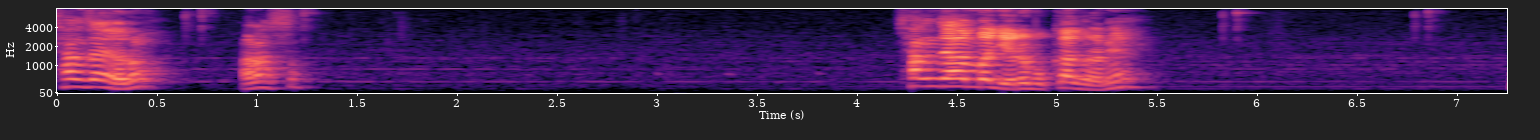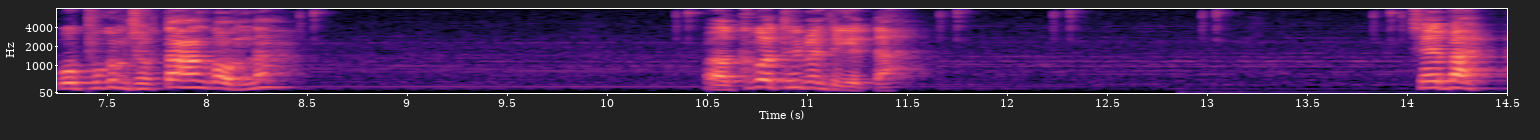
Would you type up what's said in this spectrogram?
상자 열어? 알았어. 상자 한번 열어볼까 그러면? 뭐 부금 적당한 거 없나? 아 그거 들면 되겠다. 제발.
